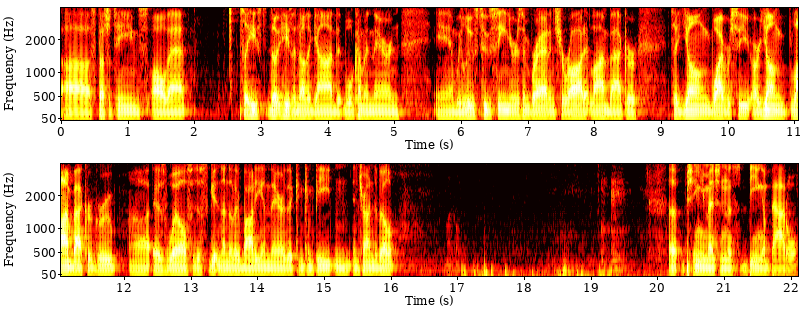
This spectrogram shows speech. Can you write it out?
uh, special teams, all that. So he's he's another guy that will come in there and and we lose two seniors in Brad and Sherrod at linebacker. It's a young wide receiver or young linebacker group uh, as well. So just getting another body in there that can compete and, and try and develop. Uh, Shane, you mentioned this being a battle,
